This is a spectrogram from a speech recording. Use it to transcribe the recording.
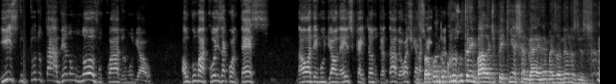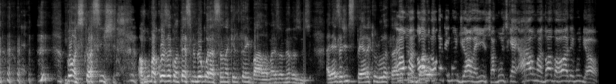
Isso tudo está havendo um novo quadro mundial. Alguma coisa acontece na ordem mundial, não é isso que Caetano cantava? Eu acho que era Só Caetano. quando cruza o trem bala de Pequim a Xangai, né? Mais ou menos isso. É. Bom, estou assim, alguma coisa acontece no meu coração naquele trem bala, mais ou menos isso. Aliás, a gente espera que o Lula traga. Há uma nova bala. ordem mundial, é isso. A música é Há uma nova ordem mundial.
